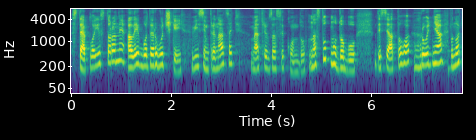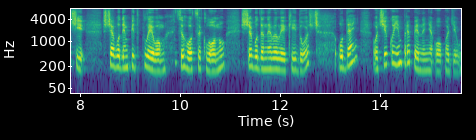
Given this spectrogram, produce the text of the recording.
з теплої сторони, але й буде рвучкий 8-13 метрів за секунду. Наступну добу, 10 грудня, вночі ще будемо під впливом цього циклону, ще буде невеликий дощ. У день очікуємо припинення опадів.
